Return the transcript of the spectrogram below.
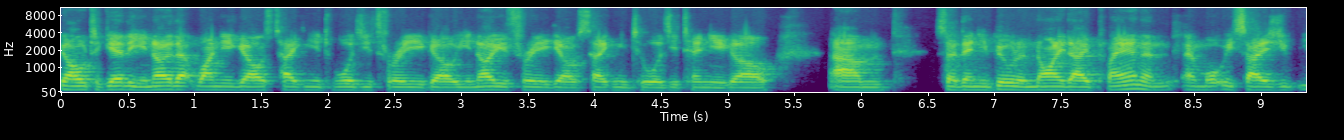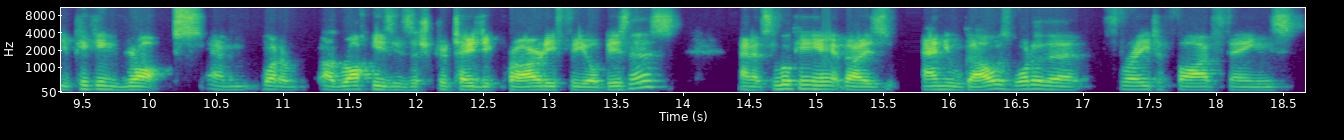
goal together, you know that one year goal is taking you towards your three year goal. You know your three year goal is taking you towards your 10 year goal. Um, so then you build a 90 day plan. And, and what we say is you, are picking rocks. And what a, a rock is, is a strategic priority for your business. And it's looking at those annual goals. What are the three to five things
